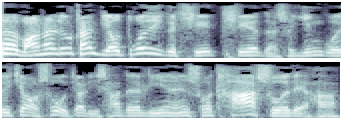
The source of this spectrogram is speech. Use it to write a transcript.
呃，网上流传比较多的一个帖帖子是英国的教授叫理查德林恩说他说的哈，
